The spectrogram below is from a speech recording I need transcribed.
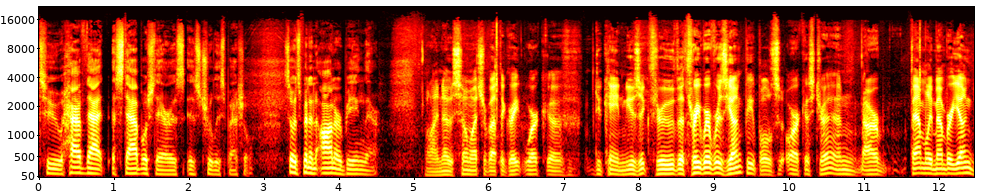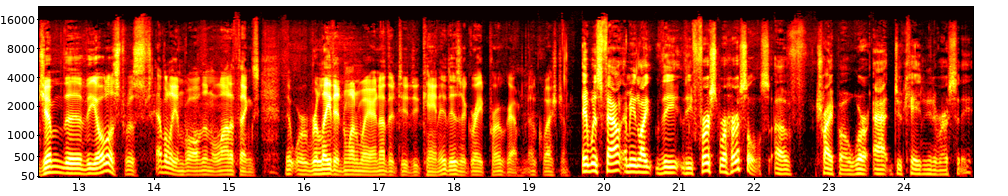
to have that established there is, is truly special. So it's been an honor being there. Well, I know so much about the great work of Duquesne music through the Three Rivers Young People's Orchestra, and our family member, young Jim, the violist, was heavily involved in a lot of things that were related in one way or another to Duquesne. It is a great program, no question. It was found. I mean, like the the first rehearsals of TRYPO were at Duquesne University.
